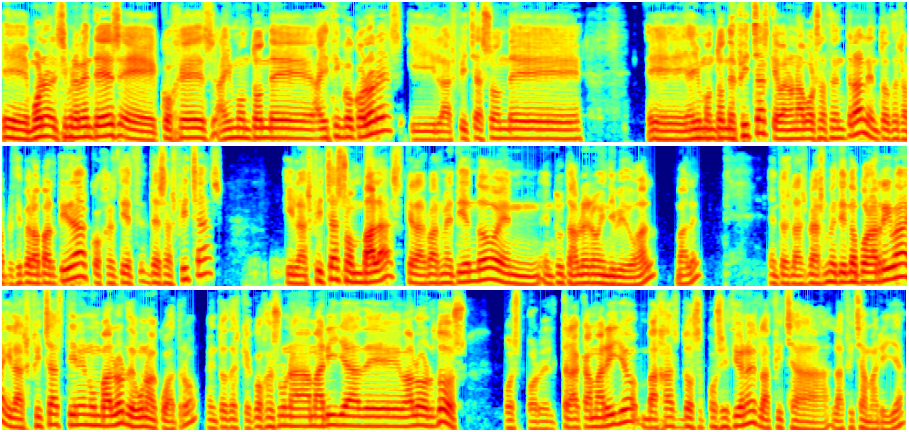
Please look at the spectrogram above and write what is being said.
eh, bueno, simplemente es, eh, coges, hay un montón de, hay cinco colores y las fichas son de, eh, hay un montón de fichas que van a una bolsa central, entonces al principio de la partida coges 10 de esas fichas y las fichas son balas que las vas metiendo en, en tu tablero individual, ¿vale? Entonces las vas metiendo por arriba y las fichas tienen un valor de 1 a 4. Entonces que coges una amarilla de valor 2, pues por el track amarillo bajas dos posiciones la ficha, la ficha amarilla.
